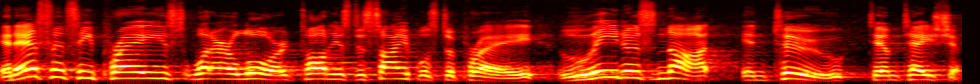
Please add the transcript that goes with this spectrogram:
in essence, he prays what our Lord taught his disciples to pray lead us not into temptation.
